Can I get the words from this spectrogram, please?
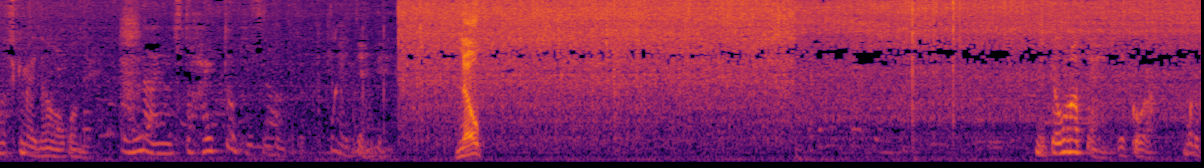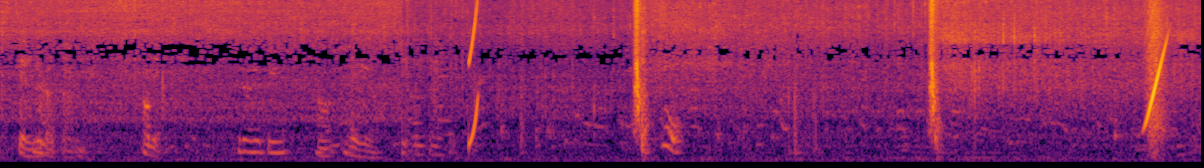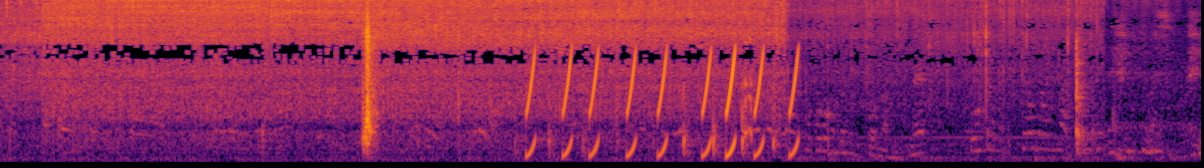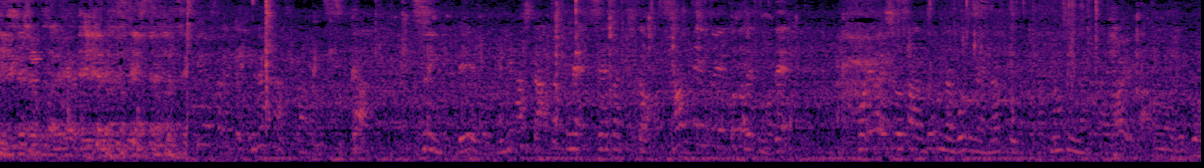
の隙間で何が起こんねん。なんなちょっと入っとう気するんだけど入ってんで。Nope. めっちゃ多なったんや一個が。もっとちっちゃいでよかったらね。オッケー広げてあ大丈夫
